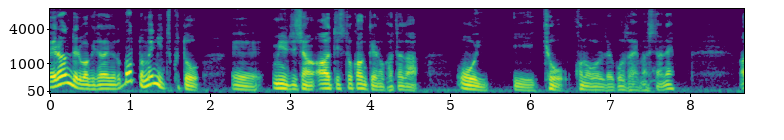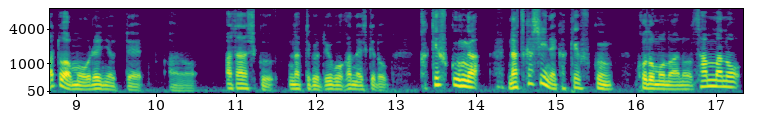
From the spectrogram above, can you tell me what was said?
選んでるわけじゃないけど、パッと目につくと、えー、ミュージシャン、アーティスト関係の方が多い、今日、この頃でございましたね。あとはもう例によって、あの、新しくなってくるとよくわかんないですけど、掛布くんが、懐かしいね、掛布くん。子供のあの、さんまの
